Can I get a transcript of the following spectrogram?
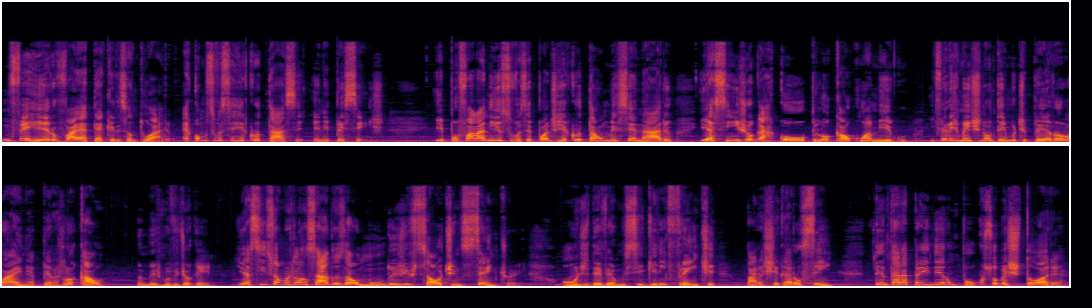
um ferreiro vai até aquele santuário. É como se você recrutasse NPCs. E por falar nisso, você pode recrutar um mercenário e assim jogar co-op local com um amigo. Infelizmente não tem multiplayer online, é apenas local, no mesmo videogame. E assim somos lançados ao mundo de Salting Sanctuary, onde devemos seguir em frente para chegar ao fim, tentar aprender um pouco sobre a história.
